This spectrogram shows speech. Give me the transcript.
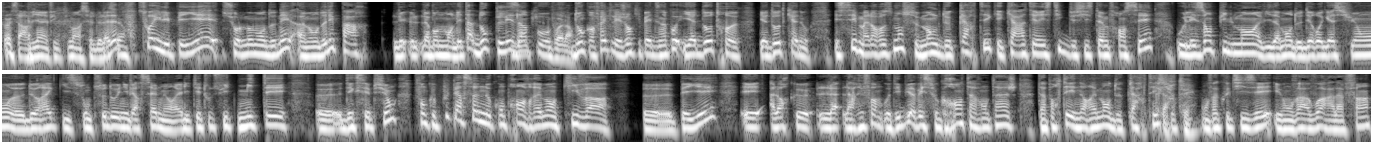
que ça revient effectivement à celle de la dette. Soit il est payé sur le moment donné, à un moment donné, par l'abondement de l'État, donc les Donc, impôts. voilà. Donc en fait, les gens qui payent des impôts, il y a d'autres, il y a d'autres canaux. Et c'est malheureusement ce manque de clarté qui est caractéristique du système français, où les empilements évidemment de dérogations, euh, de règles qui sont pseudo-universelles, mais en réalité tout de suite mitées euh, d'exceptions, font que plus personne ne comprend vraiment qui va euh, payer. Et alors que la, la réforme au début avait ce grand avantage d'apporter énormément de clarté, Clarté. sur on va cotiser et on va avoir à la fin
